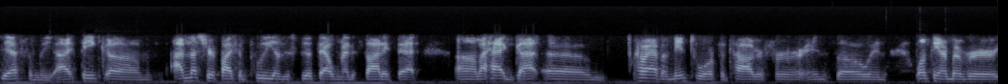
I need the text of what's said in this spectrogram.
Definitely. I think um, I'm not sure if I completely understood that when I decided that um, I had got um, I have a mentor photographer, and so and one thing I remember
